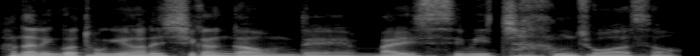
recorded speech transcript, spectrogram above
하나님과 동행하는 시간 가운데 말씀이 참 좋아서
